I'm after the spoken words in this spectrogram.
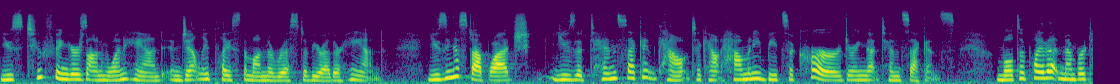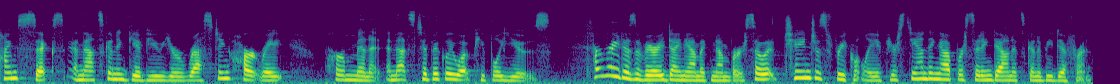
Use two fingers on one hand and gently place them on the wrist of your other hand. Using a stopwatch, use a 10 second count to count how many beats occur during that 10 seconds. Multiply that number times six, and that's going to give you your resting heart rate per minute, and that's typically what people use. Heart rate is a very dynamic number, so it changes frequently. If you're standing up or sitting down, it's going to be different.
